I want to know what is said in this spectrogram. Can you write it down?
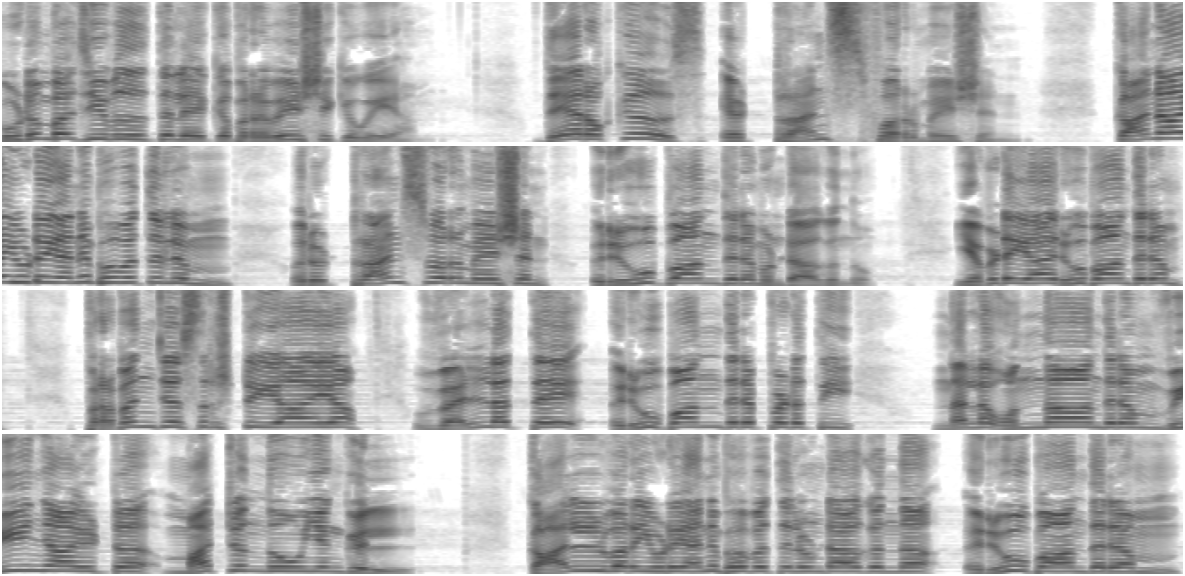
കുടുംബജീവിതത്തിലേക്ക് പ്രവേശിക്കുകയാണ്. ദർ ഒക്കേഴ്സ് എ ട്രാൻസ്ഫർമേഷൻ കാനായുടെ അനുഭവത്തിലും ഒരു ട്രാൻസ്ഫർമേഷൻ രൂപാന്തരമുണ്ടാകുന്നു. എവിടെയാ രൂപാന്തരം? പ്രപഞ്ച സൃഷ്ടിയായ വെള്ളത്തെ രൂപാന്തരപ്പെടുത്തി നല്ല ഒന്നാന്തരം വീഞ്ഞായിട്ട് മാറ്റുന്നു എങ്കിൽ കാൽവറിയുടെ അനുഭവത്തിൽ ഉണ്ടാകുന്ന രൂപാന്തരം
